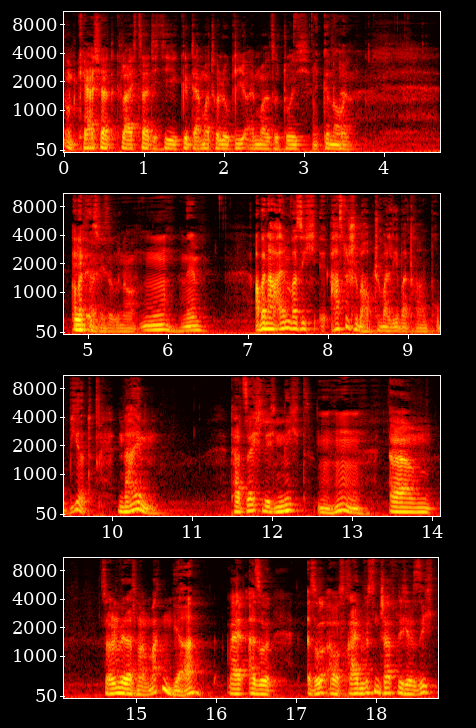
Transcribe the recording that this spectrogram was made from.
Und Kerchert gleichzeitig die Dermatologie einmal so durch. Genau. Ja. Aber ich weiß nicht so genau. Hm, ne. Aber nach allem, was ich. Hast du schon überhaupt schon mal Lebertran probiert? Nein, tatsächlich nicht. Ähm, sollen wir das mal machen? Ja. Weil, also, also aus rein wissenschaftlicher Sicht,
